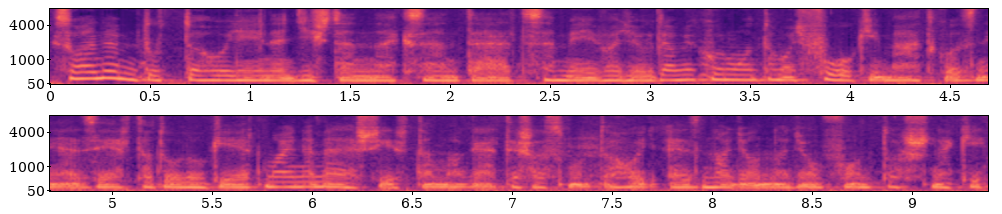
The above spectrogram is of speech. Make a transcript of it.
Szóval nem tudta, hogy én egy Istennek szentelt személy vagyok, de amikor mondtam, hogy fogok imádkozni ezért a dologért, majdnem elsírta magát, és azt mondta, hogy ez nagyon-nagyon fontos neki.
